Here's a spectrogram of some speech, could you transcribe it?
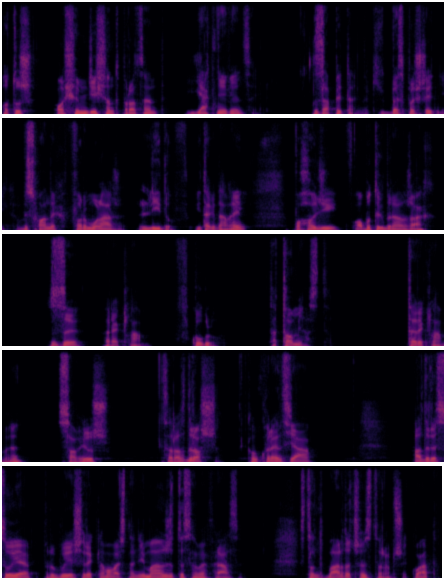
Otóż 80%, jak nie więcej, zapytań takich bezpośrednich, wysłanych formularzy, leadów i tak pochodzi w obu tych branżach z reklam w Google. Natomiast te reklamy są już coraz droższe. Konkurencja adresuje, próbuje się reklamować na niemalże te same frazy. Stąd bardzo często na przykład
